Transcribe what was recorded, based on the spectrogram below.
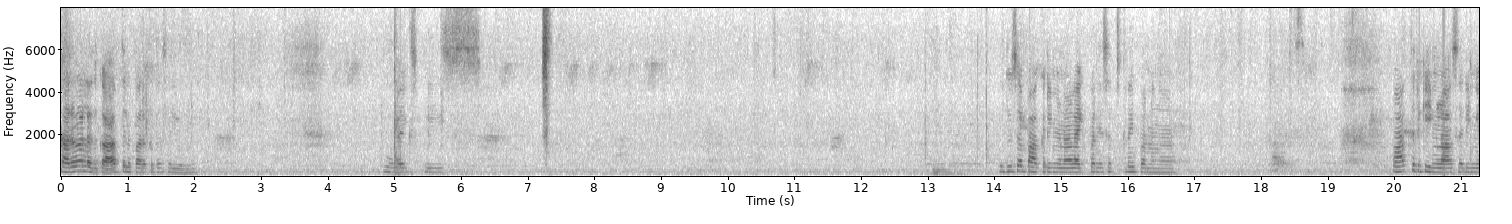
பரவாயில்ல அது காத்துல பறக்கதான் சரி உண்டு டூ லைக்ஸ் ப்ளீஸ் புதுசா பார்க்குறீங்கன்னா லைக் பண்ணி சப்ஸ்கிரைப் பண்ணுங்க. பார்த்துருக்கீங்களா? சரிங்க.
